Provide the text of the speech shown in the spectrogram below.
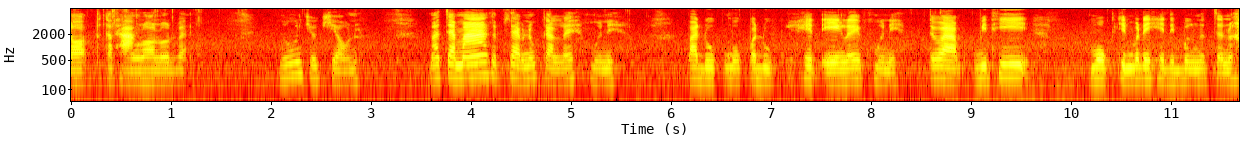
ล้อกระถางรอรถไว้นู้นเขียวๆนะมาจะมาแซ่บๆน้ำกันเลย มือนี้ปลาดุกหมกปลาดุกเฮ็ดเองเลยมือนี้แต่ว่าวิธีหมกกินบ่ได้เฮ็ดให้เบิ่งนะจ๊ะเนาะ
